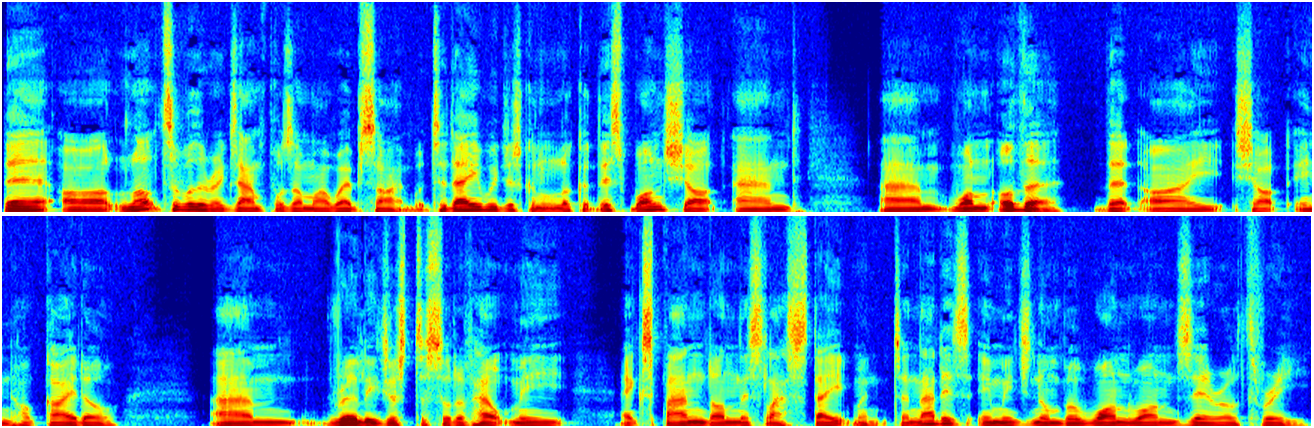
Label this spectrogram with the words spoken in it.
There are lots of other examples on my website, but today we're just going to look at this one shot and um, one other that I shot in Hokkaido, um, really just to sort of help me expand on this last statement, and that is image number 1103.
